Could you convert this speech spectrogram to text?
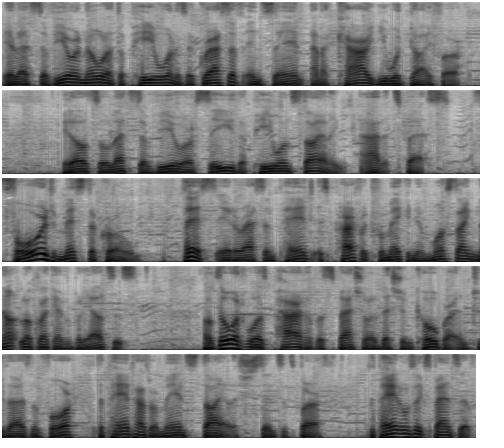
It lets the viewer know that the P1 is aggressive, insane and a car you would die for. It also lets the viewer see the P1 styling at its best. Ford Mystichrome This iridescent paint is perfect for making your Mustang not look like everybody else's. Although it was part of a special edition Cobra in 2004, the paint has remained stylish since its birth. The paint was expensive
